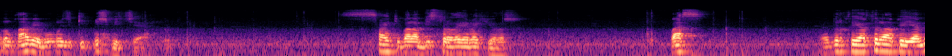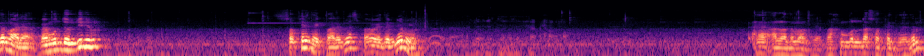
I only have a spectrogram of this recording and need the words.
oğlum kahve bu müzik gitmiş mi hiç ya? Sanki bana bistroda yemek yiyorlar. Bas. Öbür hıyartı ne yapıyor yerde mi hala? Ben bunu dövdüydüm. Sohbet edek bari biraz. Bak edebiliyor muyum? He anladım abi. Bakın bunu da sohbet edelim.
